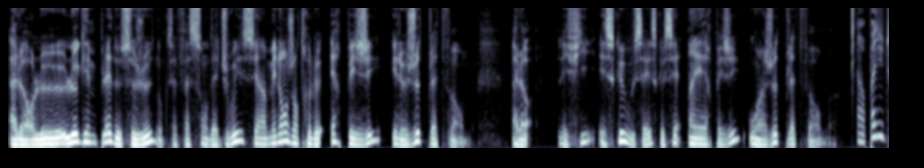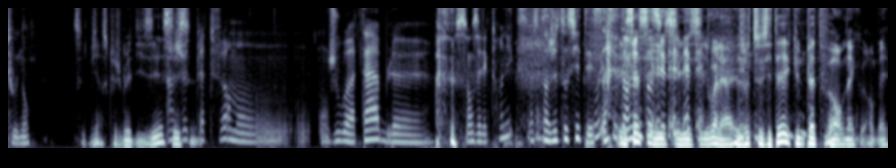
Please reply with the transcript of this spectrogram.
Alors le, le gameplay de ce jeu, donc sa façon d'être joué, c'est un mélange entre le RPG et le jeu de plateforme. Alors les filles, est-ce que vous savez ce que c'est un RPG ou un jeu de plateforme? Alors pas du tout, non. C'est bien ce que je me disais. Un c'est- jeu de plateforme, on, on joue à table euh, sans électronique. C'est un jeu de société, ça. Oui, c'est Et un ça, jeu de c'est société. c'est- c'est- voilà, un jeu de société avec une plateforme, d'accord. Mais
